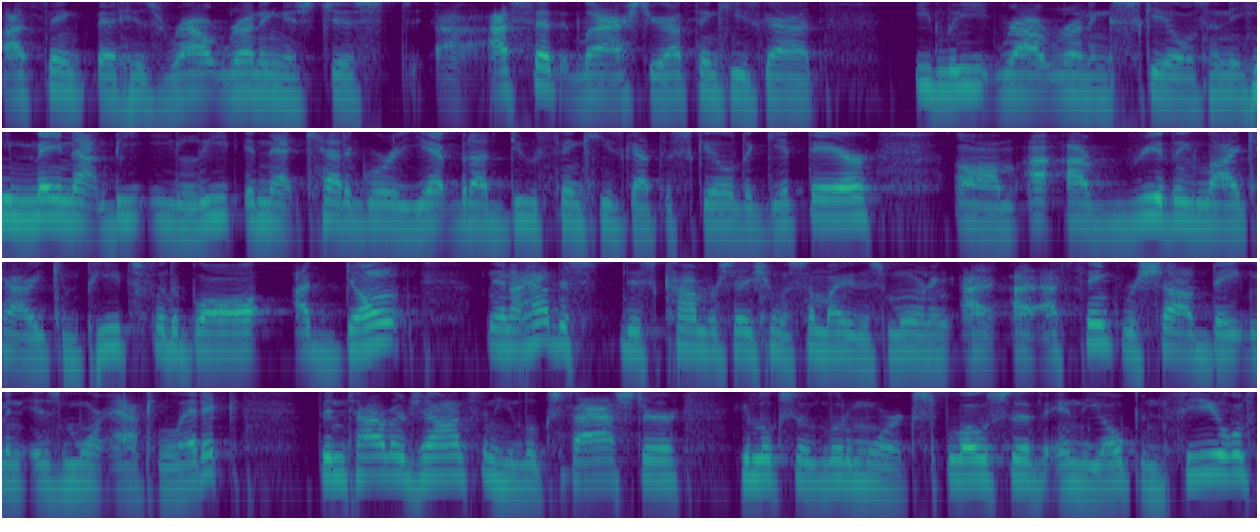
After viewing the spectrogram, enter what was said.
I think that his route running is just, I said it last year, I think he's got – elite route running skills. And he may not be elite in that category yet, but I do think he's got the skill to get there. Um, I, I, really like how he competes for the ball. I don't, and I had this this conversation with somebody this morning. I, I, I think Rashod Bateman is more athletic than Tyler Johnson. He looks faster. He looks a little more explosive in the open field.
